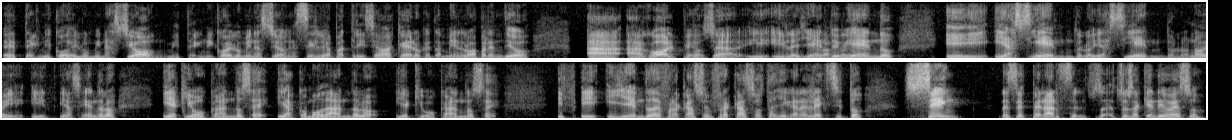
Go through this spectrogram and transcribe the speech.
eh, técnico de iluminación. Mi técnico de iluminación es Silvia Patricia Vaquero, que también lo aprendió a, a golpe, o sea, y, y leyendo y pues. viendo y, y haciéndolo y haciéndolo, ¿no? Y, y- y haciéndolo y equivocándose y acomodándolo y equivocándose y, y- y yendo de fracaso en fracaso hasta llegar al éxito sin desesperarse. ¿Tú sabes quién dijo eso?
